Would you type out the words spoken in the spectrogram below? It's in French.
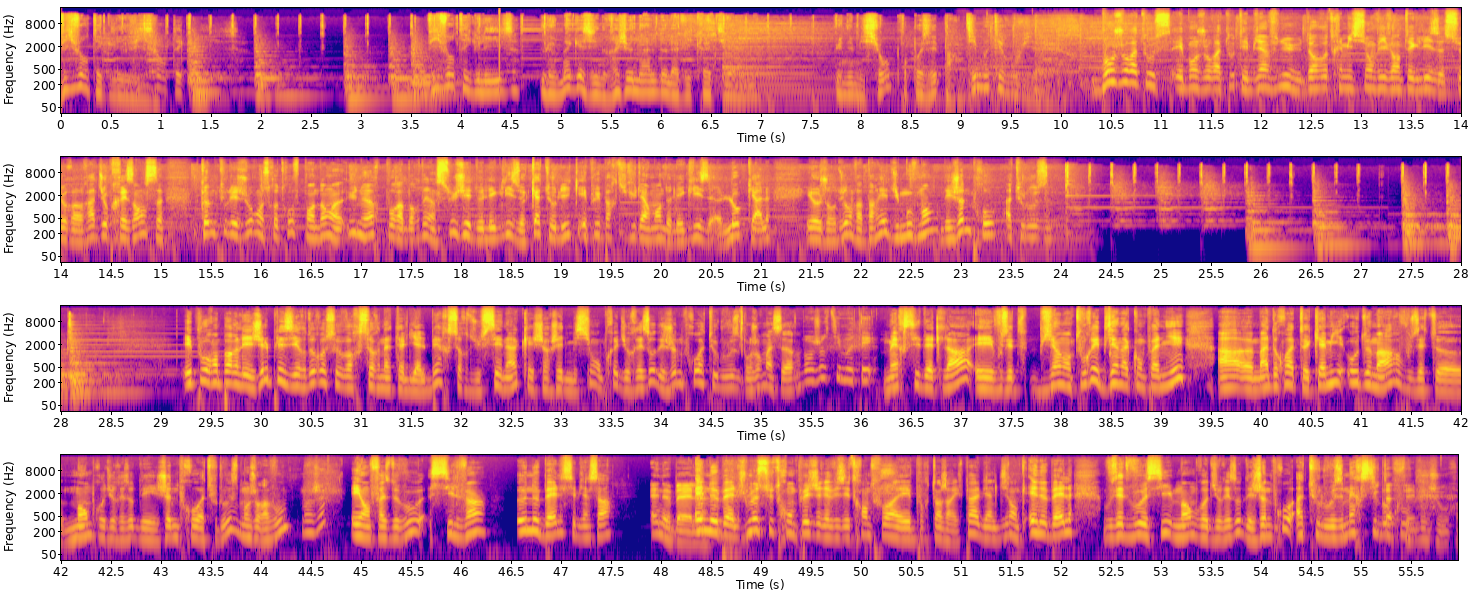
Vivante Église. Vivante Église. Vivante Église, le magazine régional de la vie chrétienne. Une émission proposée par Timothée Rouvière. Bonjour à tous et bonjour à toutes et bienvenue dans votre émission Vivante Église sur Radio Présence. Comme tous les jours, on se retrouve pendant une heure pour aborder un sujet de l'Église catholique et plus particulièrement de l'Église locale. Et aujourd'hui, on va parler du mouvement des jeunes pros à Toulouse. Et pour en parler, j'ai le plaisir de recevoir sœur Nathalie Albert, sœur du Cénacle et chargée de mission auprès du réseau des jeunes pros à Toulouse. Bonjour ma sœur. Bonjour Timothée. Merci d'être là et vous êtes bien entouré, bien accompagné. À euh, ma droite, Camille Audemars, vous êtes euh, membre du réseau des jeunes pros à Toulouse. Bonjour à vous. Bonjour. Et en face de vous, Sylvain Eunebel, c'est bien ça? Hennebel. Hennebel, je me suis trompé, j'ai révisé 30 fois et pourtant j'arrive pas à bien le dire. Donc Hennebel, vous êtes vous aussi membre du réseau des jeunes pros à Toulouse. Merci Tout beaucoup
